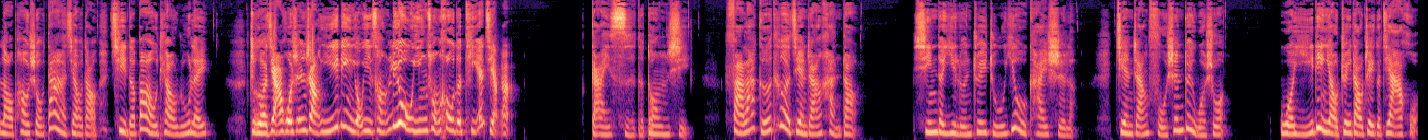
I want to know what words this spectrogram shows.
老炮手大叫道，气得暴跳如雷：“这家伙身上一定有一层六英寸厚的铁甲！”该死的东西！法拉格特舰长喊道。新的一轮追逐又开始了。舰长俯身对我说：“我一定要追到这个家伙，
